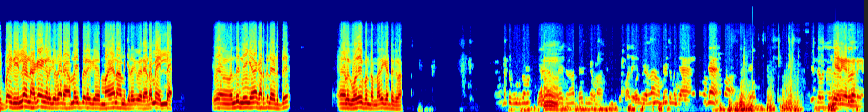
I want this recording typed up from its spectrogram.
இப்போ இது இல்லைன்னாக்கா எங்களுக்கு வேற அமைப்பு இருக்கு மயானம் அமைக்கிறதுக்கு வேற இடமே இல்லை. இதை வந்து நீங்கள் தான் கருத்தில் எடுத்து எங்களுக்கு உதவி பண்ணுற மாதிரி கேட்டுக்கிறோம். கொடுக்கணும். ம். பேசணும் பேசுங்கப்பா. எல்லாம் இருங்க இருங்க இருங்க.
